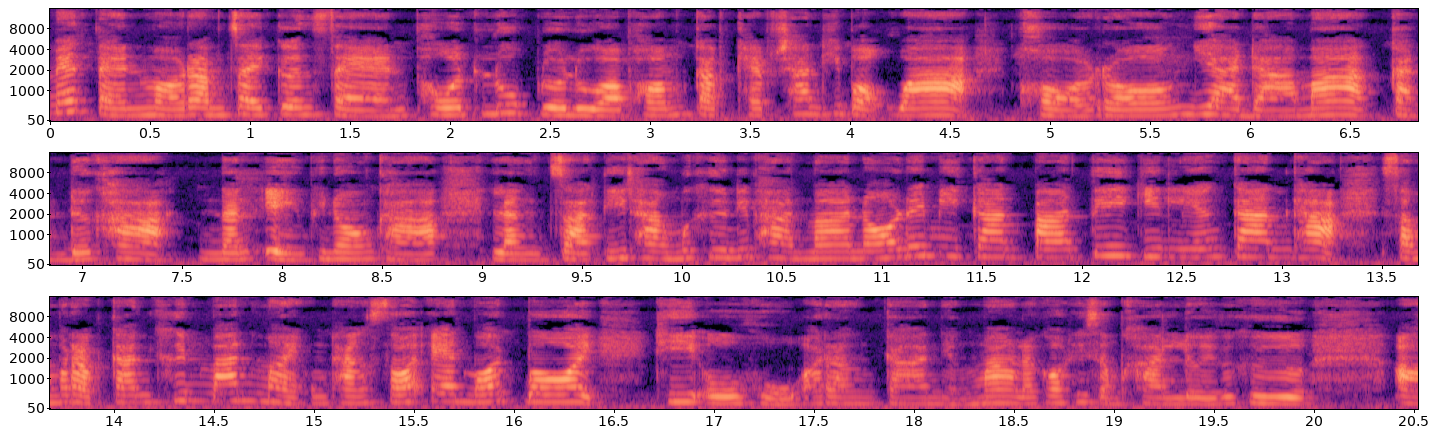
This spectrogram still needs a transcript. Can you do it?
แม่แตนหมอรำใจเกินแสนโพสต์รูปรัวๆ พร้อมกับแคปชั่นที่บอกว่า ขอร้องอย่าดราม่ากกันเด้อค่ะ นั่นเองพี่น้องคะหลังจากที่ทางเมื่อคืนที่ผ่านมาเนาะได้มีการปาร์ตี้กินเลี้ยงกันค่ะสำหรับการขึ้นบ้านใหม่ของทางซอแอนบอสบอยที่โอโหอลังการอย่างมากแล้วก็ที่สำคัญเลยก็คืออ่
